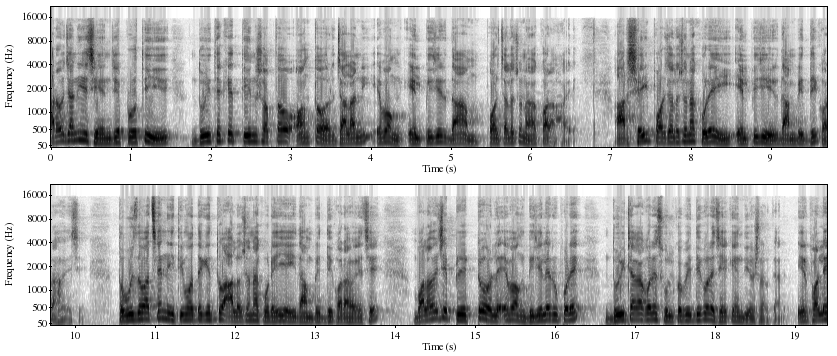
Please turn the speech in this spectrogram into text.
আরও জানিয়েছেন যে প্রতি দুই থেকে তিন সপ্তাহ অন্তর জ্বালানি এবং এলপিজির দাম পর্যালোচনা করা হয়। আর সেই পর্যালোচনা করেই এলপিজির দাম বৃদ্ধি করা হয়েছে। তো বুঝতে পারছেন, ইতিমধ্যে কিন্তু আলোচনা করেই এই দাম বৃদ্ধি করা হয়েছে। বলা হয়েছে পেট্রোল এবং ডিজেলের উপরে দুই টাকা করে শুল্ক বৃদ্ধি করেছে কেন্দ্রীয় সরকার। এর ফলে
